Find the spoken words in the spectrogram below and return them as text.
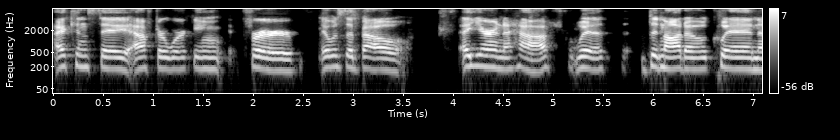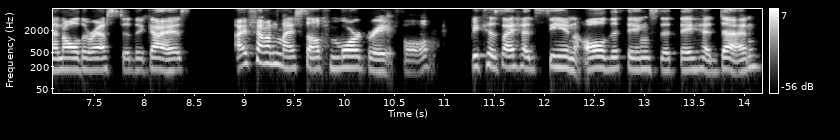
i can say after working for it was about a year and a half with donato quinn and all the rest of the guys i found myself more grateful because i had seen all the things that they had done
